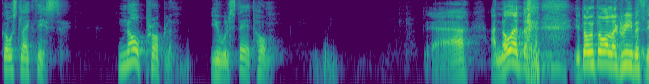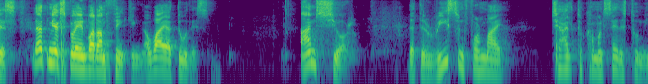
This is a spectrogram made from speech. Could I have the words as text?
goes like this No problem you will stay at home. Yeah, I know that you don't all agree with this. Let me explain what I'm thinking and why I do this. I'm sure that the reason for my child to come and say this to me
